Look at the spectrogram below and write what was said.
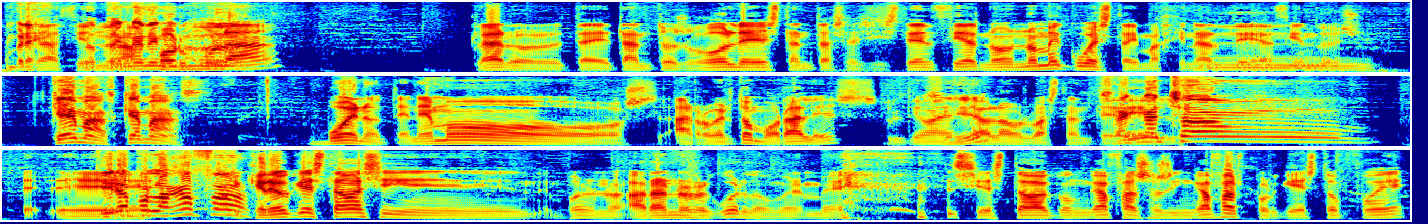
Hombre, O sea, haciendo no una fórmula. Claro, de tantos goles, tantas asistencias. No, no me cuesta imaginarte Mm. haciendo eso. ¿Qué más? ¿Qué más? Bueno, tenemos a Roberto Morales. Últimamente ¿Sí? hablamos bastante ¿Se ha enganchado? Eh, ¿Tira por las gafas? Creo que estaba sin. Bueno, no, ahora no recuerdo me- me- si estaba con gafas o sin gafas, porque esto fue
